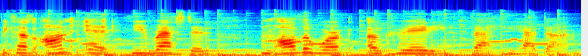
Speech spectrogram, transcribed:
because on it he rested from all the work of creating that he had done.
